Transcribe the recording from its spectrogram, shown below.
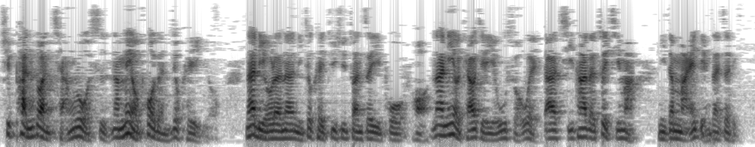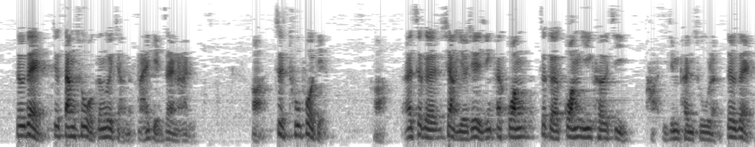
去判断强弱势，那没有破的你就可以留。那留了呢，你就可以继续赚这一波哦。那你有调节也无所谓，但其他的最起码你的买点在这里，对不对？就当初我跟各位讲的买点在哪里啊？这突破点啊，哎，这个像有些已经哎光这个光一科技啊已经喷出了，对不对？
